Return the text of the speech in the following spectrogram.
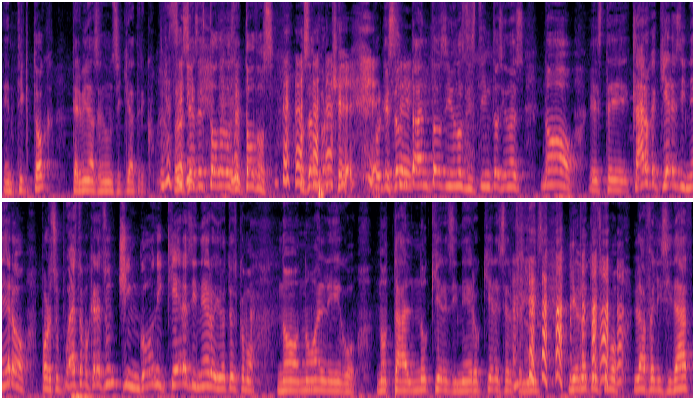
en TikTok, terminas en un psiquiátrico. Sí. si haces todos los de todos. O sea, porque, porque son Sí. tantos y unos distintos y uno es, no, este, claro que quieres dinero, por supuesto, porque eres un chingón y quieres dinero. Y el otro es como, no, no al ego, no tal, no quieres dinero, quieres ser feliz. Y el otro es como, la felicidad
